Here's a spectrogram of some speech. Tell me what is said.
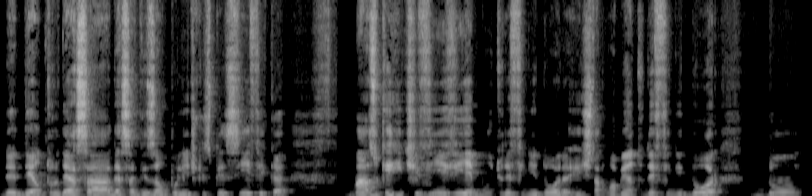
de, dentro dessa, dessa visão política específica. Mas o que a gente vive é muito definidor. A gente está num momento definidor do,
